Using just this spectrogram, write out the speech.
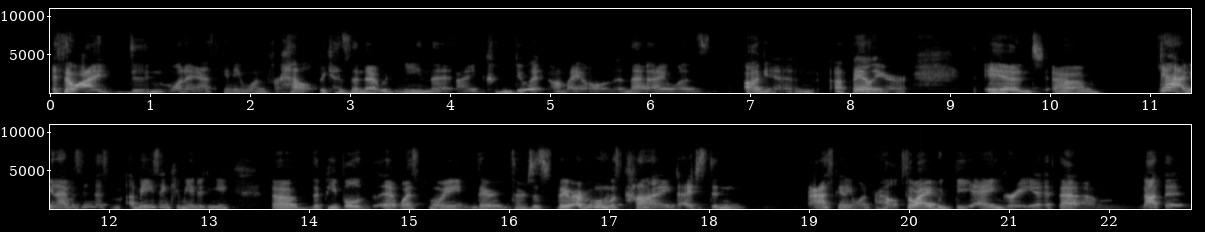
And so I didn't want to ask anyone for help because then that would mean that I couldn't do it on my own and that I was again a failure. And um, yeah, I mean, I was in this amazing community. Uh, the people at West Point, they're they're just they everyone was kind. I just didn't ask anyone for help, so I would be angry at them. Not that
